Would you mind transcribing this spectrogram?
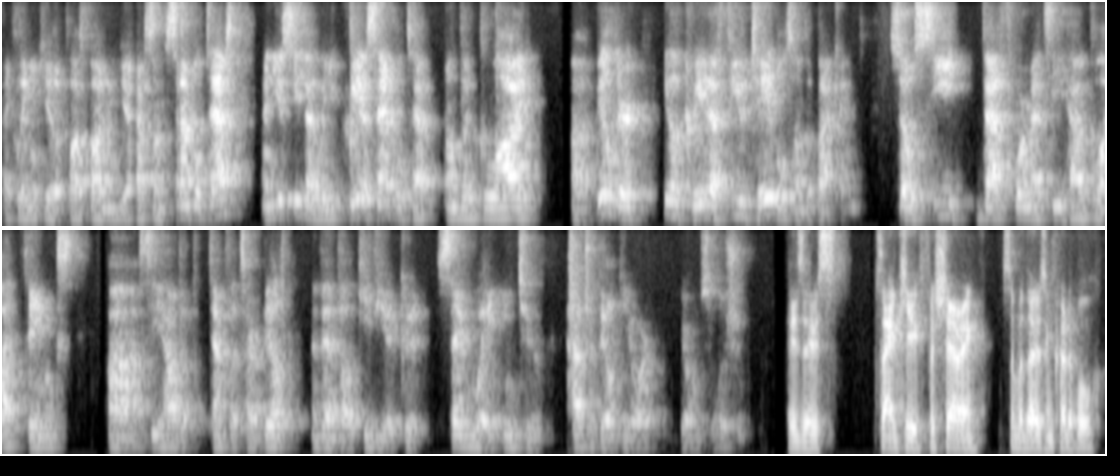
like clicking here the plus button, you have some sample tabs, and you see that when you create a sample tab on the Glide uh, builder, it'll create a few tables on the backend. So see that format, see how Glide thinks, uh, see how the templates are built, and then they'll give you a good segue into how to build your, your own solution. Jesus, thank you for sharing some of those incredible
